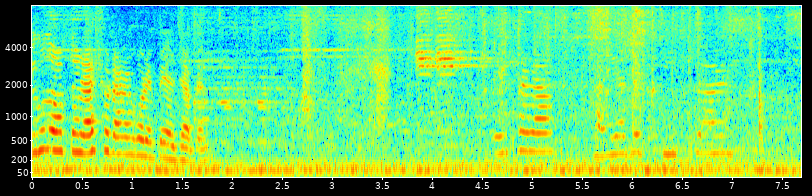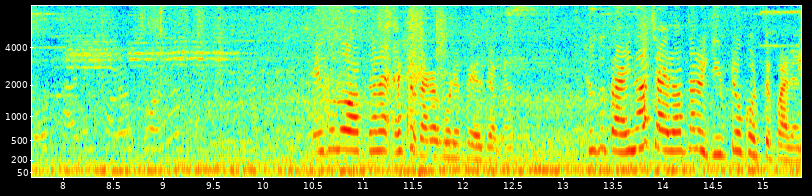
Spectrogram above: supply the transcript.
এগুলো আপনারা একশো টাকা করে পেয়ে যাবেন। এছাড়া ভাইয়াদের টিচার এগুলো আপনারা একশো টাকা করে পেয়ে যাবেন। শুধু তাই না, চাইলে আপনারা গিফটও করতে পারেন।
